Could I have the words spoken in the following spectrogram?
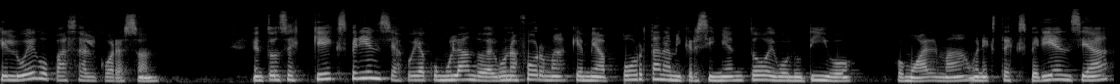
que luego pasa al corazón. Entonces, ¿qué experiencias voy acumulando de alguna forma que me aportan a mi crecimiento evolutivo como alma o en esta experiencia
